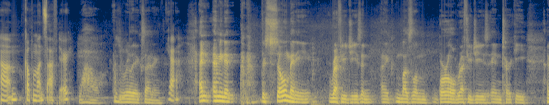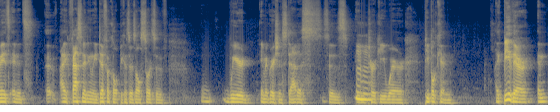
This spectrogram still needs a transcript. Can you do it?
um, a couple months after. Wow, that's really exciting. Yeah. And I mean, it, there's so many refugees and I think Muslim world refugees in Turkey. I mean, it's and it's uh, I think fascinatingly difficult because there's all sorts of weird immigration statuses in mm-hmm. Turkey where people can like be there and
